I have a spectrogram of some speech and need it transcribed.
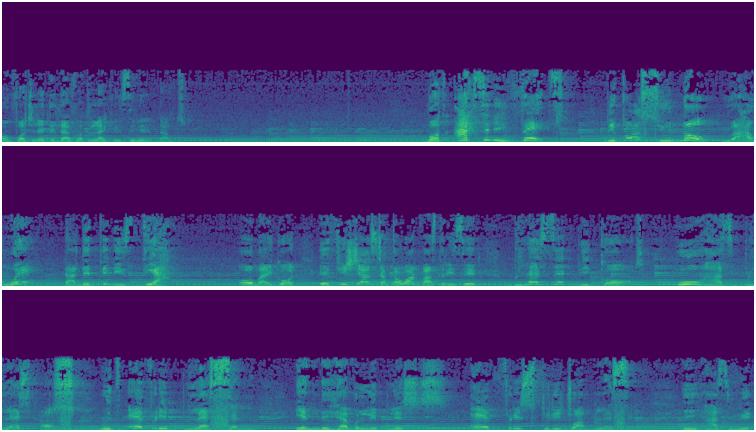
Unfortunately, there's nothing like receiving in doubt. But acting in faith, because you know, you are aware that the thing is there. Oh my God. Ephesians chapter 1 verse 3 said, Blessed be God who has blessed us with every blessing in the heavenly places. Every spiritual blessing. He has re-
